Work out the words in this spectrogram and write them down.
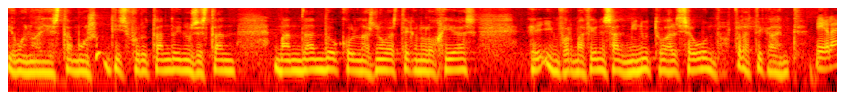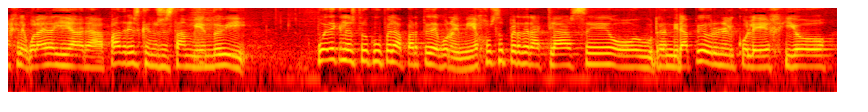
y bueno, ahí estamos disfrutando y nos están mandando con las nuevas tecnologías eh, informaciones al minuto, al segundo prácticamente. Miguel Ángel, igual hay ahora padres que nos están viendo y puede que les preocupe la parte de, bueno, ¿y mi hijo se perderá clase o rendirá peor en el colegio?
